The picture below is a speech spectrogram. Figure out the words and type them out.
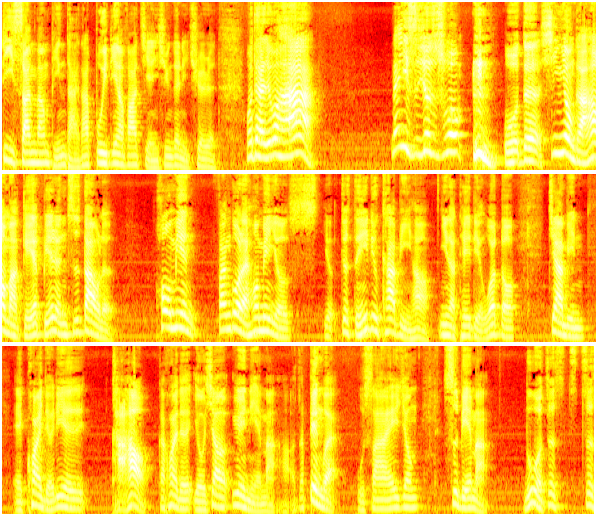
第三方平台，他不一定要发简讯跟你确认。我太太就问啊，那意思就是说，我的信用卡号码给了别人知道了，后面翻过来后面有有，就等于你卡比哈，你那贴掉我都下面诶，快点你的卡号，赶快点有效月年嘛啊，这变过来五三一种识别码，如果这这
